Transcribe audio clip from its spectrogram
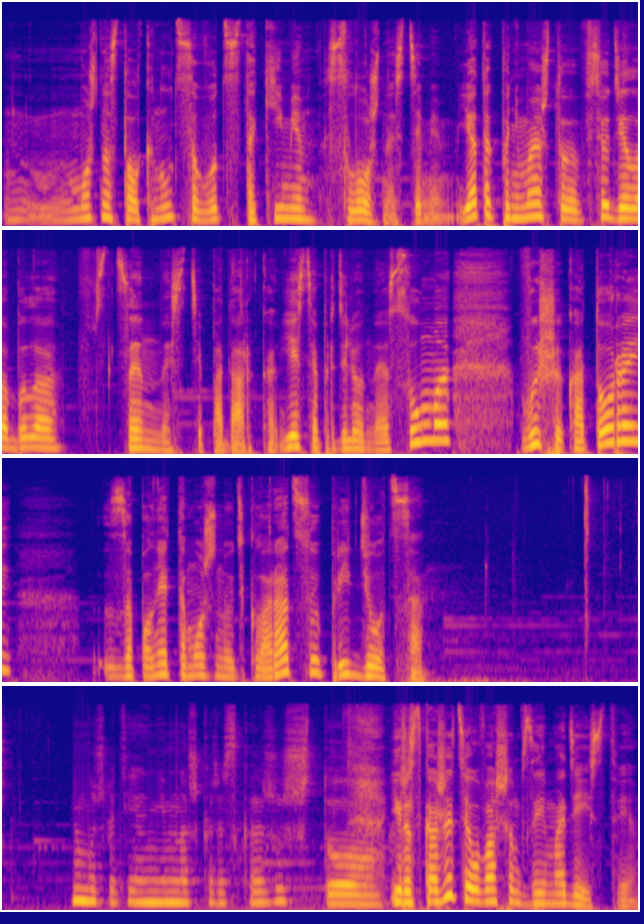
можно столкнуться вот с такими сложностями. Я так понимаю, что все дело было в ценности подарка. Есть определенная сумма, выше которой заполнять таможенную декларацию придется. Ну, может быть, я немножко расскажу, что... И расскажите о вашем взаимодействии.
